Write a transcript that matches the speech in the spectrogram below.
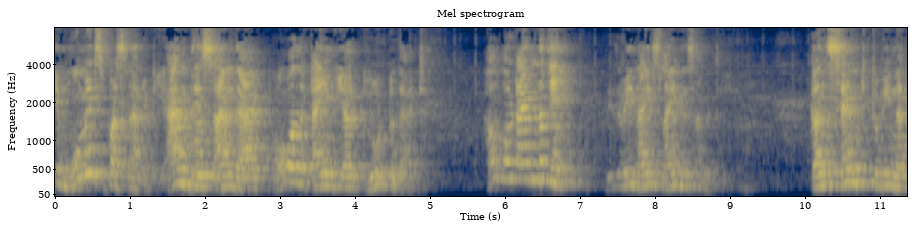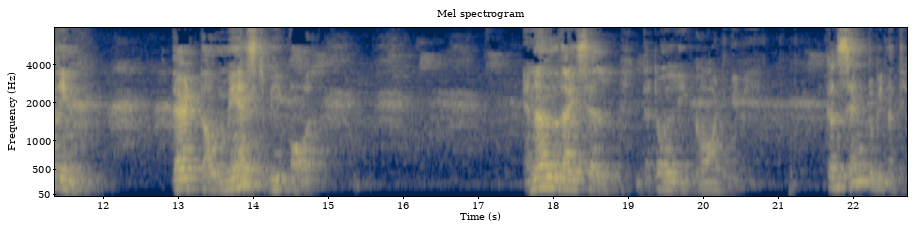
a moment's personality. I am this, I am that. All the time we are glued to that. How about I am nothing? This is a very nice line in. Consent to be nothing, that thou mayest be all. Annul thyself, that only God may be. Consent to be nothing.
